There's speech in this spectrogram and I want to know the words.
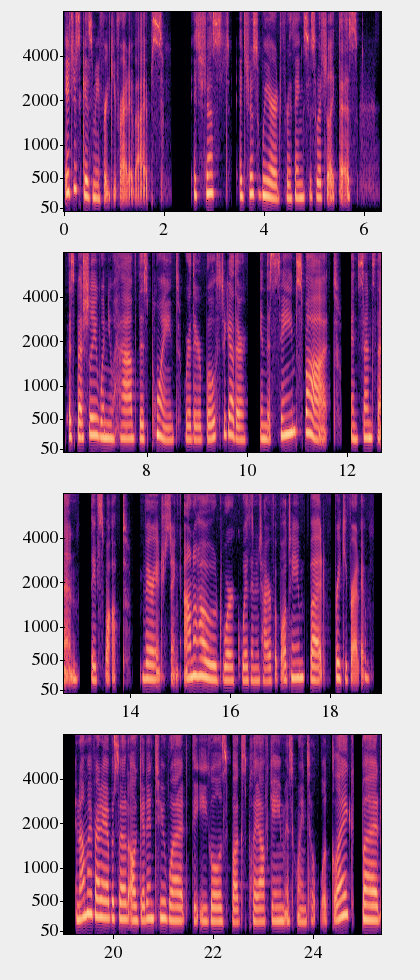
it just gives me Freaky Friday vibes. It's just it's just weird for things to switch like this, especially when you have this point where they're both together in the same spot and since then they've swapped. Very interesting. I don't know how it would work with an entire football team, but Freaky Friday. And on my Friday episode, I'll get into what the Eagles Bucs playoff game is going to look like. But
